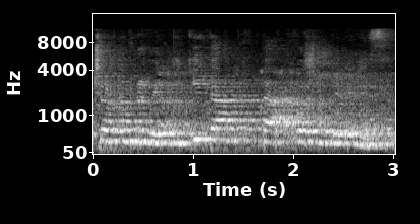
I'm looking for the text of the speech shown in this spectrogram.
Чорнобривий Нікіта та Кошенко Денис.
